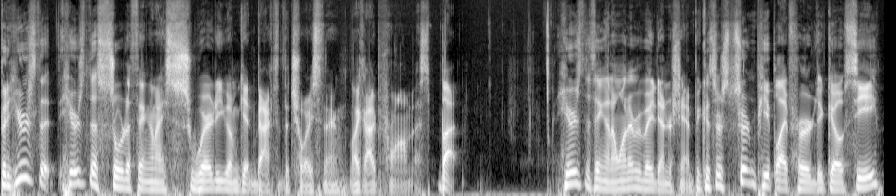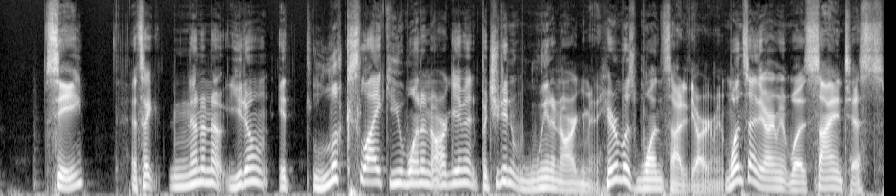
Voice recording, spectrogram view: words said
But here's the here's the sort of thing, and I swear to you, I'm getting back to the choice thing, like I promise. But here's the thing, and I want everybody to understand because there's certain people I've heard to go, see, see, it's like, no, no, no. You don't, it looks like you won an argument, but you didn't win an argument. Here was one side of the argument. One side of the argument was scientists.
